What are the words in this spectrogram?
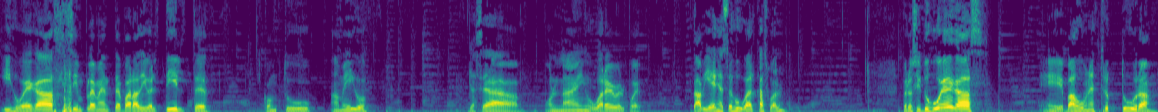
y juegas simplemente para divertirte con tu amigo, ya sea online o whatever, pues está bien, ese es jugar casual. Pero si tú juegas eh, bajo una estructura,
